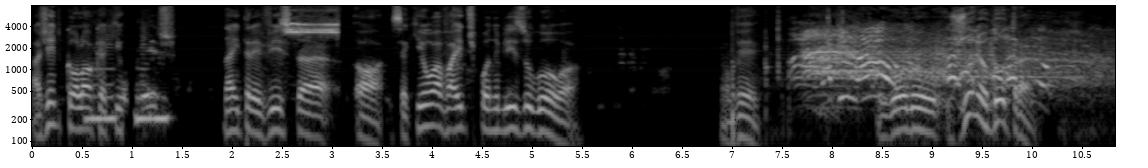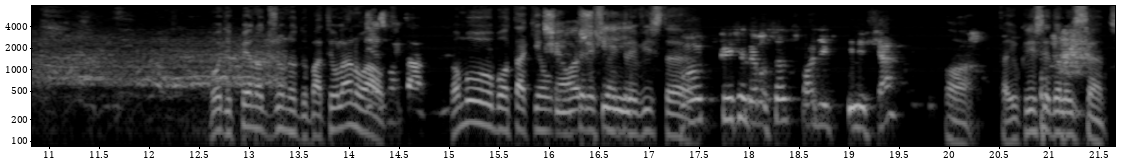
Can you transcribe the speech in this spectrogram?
A gente coloca aqui um trecho da entrevista, ó, isso aqui o Havaí disponibiliza o gol, ó. Vamos ver. O gol do Júnior Dutra. Gol de pênalti Júnior bateu lá no alto. Né? Vamos botar aqui um, trecho da entrevista. O Christian de Los Santos pode iniciar? Ó, tá aí o Christian de Los Santos.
